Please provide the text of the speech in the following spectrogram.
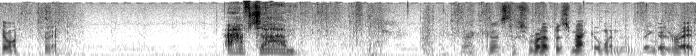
Come on, come here. I have some! Can I, can I still run up and smack him when the thing goes red?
